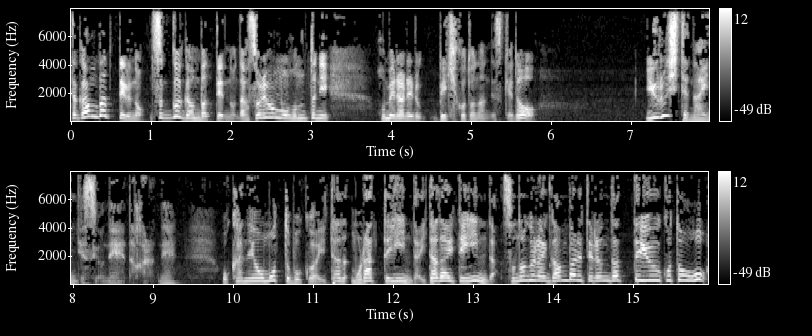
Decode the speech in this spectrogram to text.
だ頑張ってるの。すっごい頑張ってるの。だからそれはもう本当に褒められるべきことなんですけど、許してないんですよね。だからね。お金をもっと僕はいた、もらっていいんだ、いただいていいんだ、そのぐらい頑張れてるんだっていうことを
